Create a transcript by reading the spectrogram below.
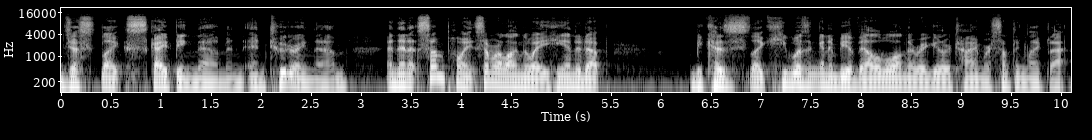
just like skyping them and, and tutoring them, and then at some point, somewhere along the way, he ended up because like he wasn't going to be available on the regular time or something like that.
